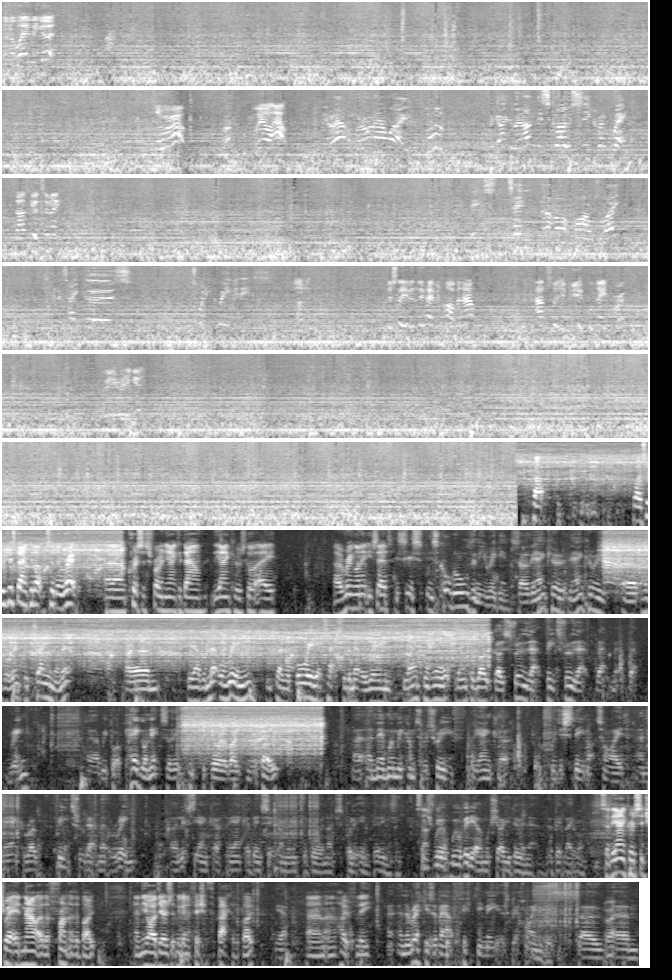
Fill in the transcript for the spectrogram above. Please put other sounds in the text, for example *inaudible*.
And away we go. So we're out. Right, We are out. we're out and we're on our way. We're going to an undisclosed secret wreck. Sounds good to me. It's 10 and a half miles away. It's going to take us 23 minutes. Lovely. Just leaving Newhaven Harbour now. Absolutely beautiful day for it. Really, really good. Cut. Right, so we just anchored up to the wreck. Um, Chris has thrown the anchor down. The anchor has got a, a ring on it, he said. It's, it's, it's called Alderney rigging. So the anchor the anchor is uh, has a length of chain on it. Um, we have a metal ring, which has a buoy attached to the metal ring. The anchor warp, the anchor rope goes through that, feeds through that that, that ring. Uh, we put a peg on it so that it keeps the buoy away from the boat. Uh, and then when we come to retrieve the anchor, we just steam up tide, and the anchor rope feeds through that metal ring, uh, lifts the anchor, and the anchor then sits underneath the buoy, and I just pull it in, dead easy. Sounds we'll, we'll video and we'll show you doing that a bit later on. So the anchor is situated now at the front of the boat, and the idea is that we're going to fish off the back of the boat, Yeah, um, and hopefully, and the wreck is about 50 metres behind us. So, Right. um,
